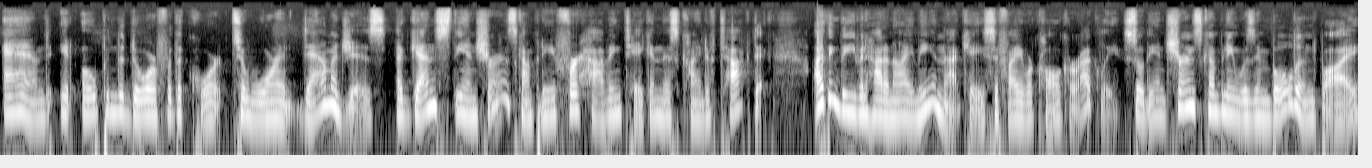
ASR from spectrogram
And it opened the door for the court to warrant damages against the insurance company for having taken this kind of tactic. I think they even had an IME in that case, if I recall correctly. So the insurance company was emboldened by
